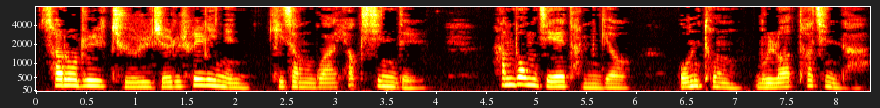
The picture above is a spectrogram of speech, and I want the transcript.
서로를 줄줄 흘리는 기성과 혁신들 한 봉지에 담겨 온통 물러 터진다.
